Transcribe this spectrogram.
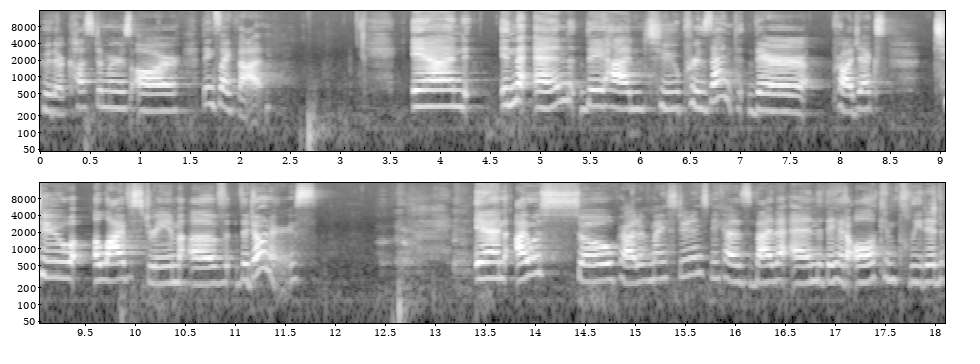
who their customers are, things like that. And in the end, they had to present their projects to a live stream of the donors. And I was so proud of my students because by the end, they had all completed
